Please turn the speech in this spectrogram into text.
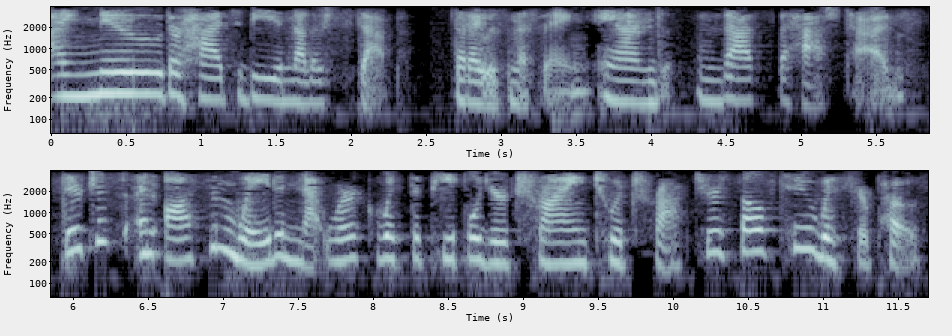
I knew there had to be another step that I was missing, and that's the hashtags. They're just an awesome way to network with the people you're trying to attract yourself to with your posts.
